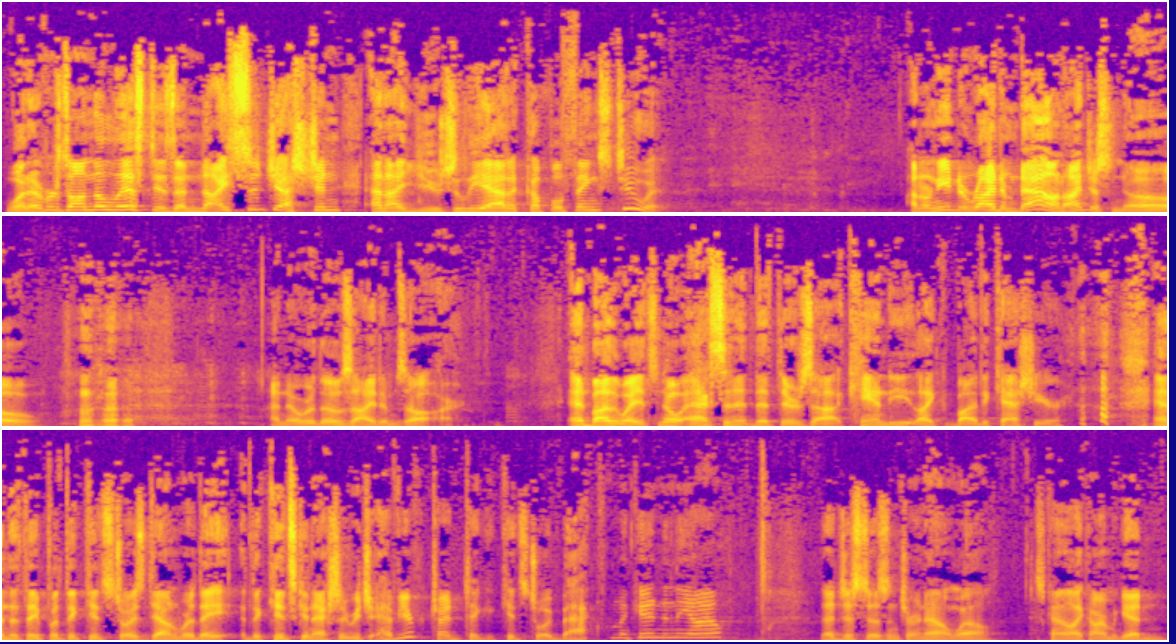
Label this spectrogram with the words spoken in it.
whatever's on the list is a nice suggestion, and I usually add a couple things to it. I don't need to write them down, I just know. I know where those items are. And by the way, it's no accident that there's uh, candy like by the cashier, and that they put the kids' toys down where they the kids can actually reach it. Have you ever tried to take a kid's toy back from a kid in the aisle? That just doesn't turn out well. It's kind of like Armageddon.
